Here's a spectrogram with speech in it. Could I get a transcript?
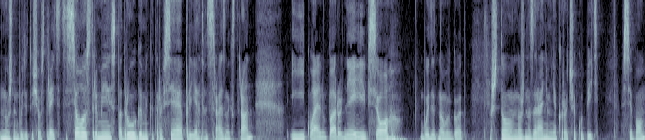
Нужно будет еще встретиться с сестрами, с подругами, которые все приедут с разных стран. И буквально пару дней, и все, будет Новый год. Что нужно заранее мне, короче, купить всего.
